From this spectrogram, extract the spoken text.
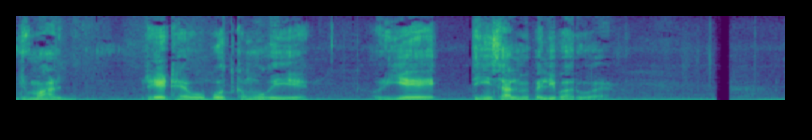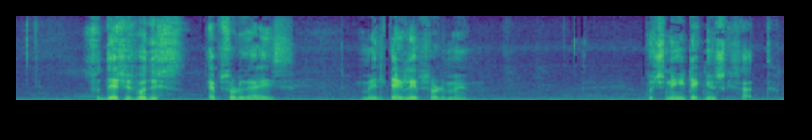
जो मार रेट है, वो बहुत कम हो गई है। और ये तीन साल में पहली बार हुआ है। So that's is for this episode guys मिलते हैं अगले एपिसोड में। कुछ नई टेक न्यूज़ के साथ।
